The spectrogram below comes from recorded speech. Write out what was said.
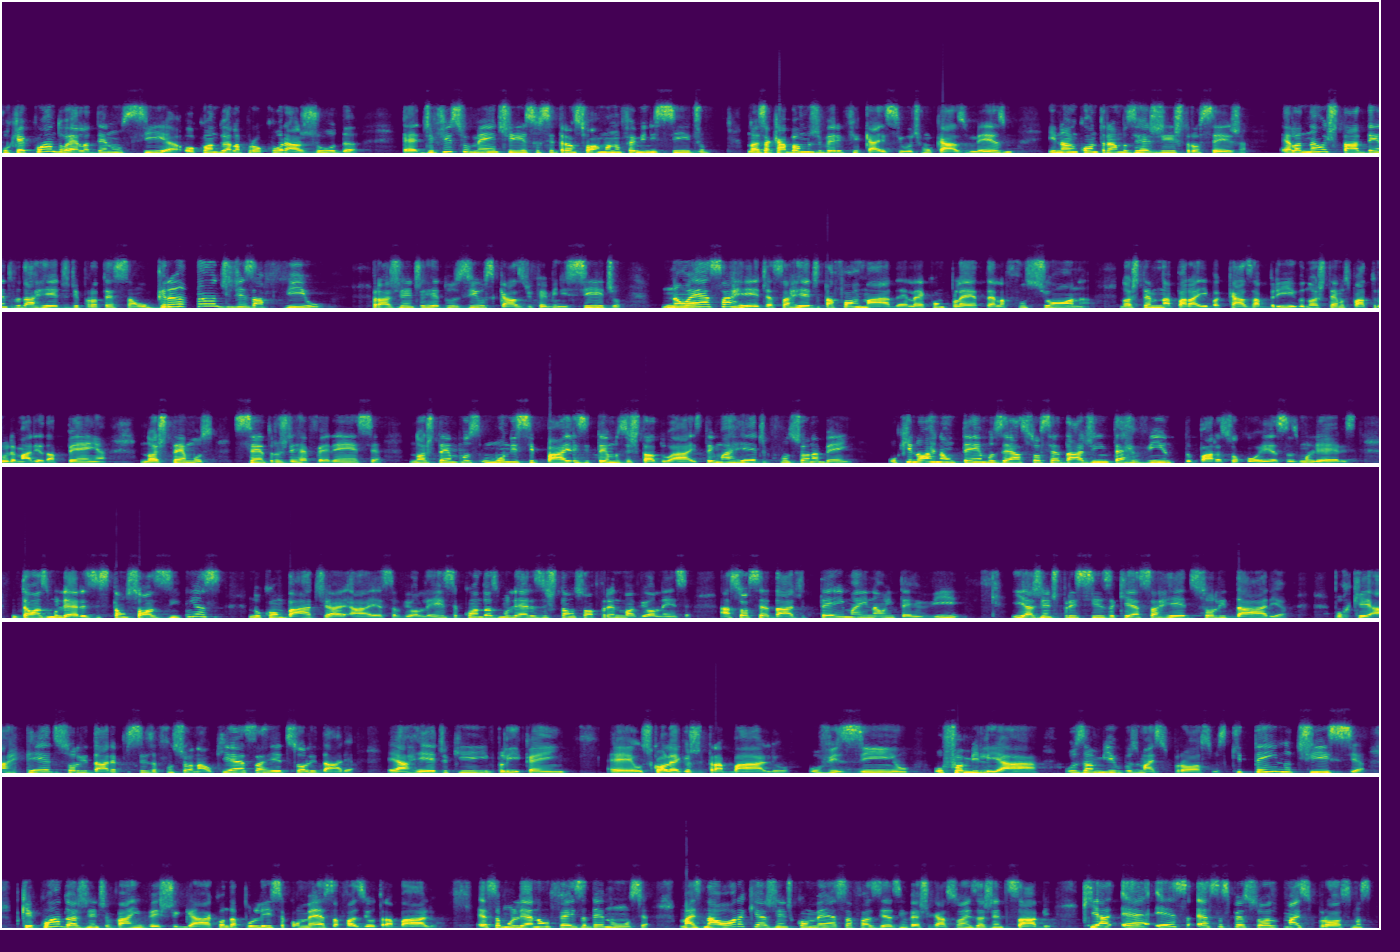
Porque quando ela denuncia ou quando ela procura ajuda, é, dificilmente isso se transforma num feminicídio. Nós acabamos de verificar esse último caso mesmo e não encontramos registro, ou seja, ela não está dentro da rede de proteção. O grande desafio para a gente reduzir os casos de feminicídio não é essa rede, essa rede está formada, ela é completa, ela funciona. Nós temos na Paraíba Casa Abrigo, nós temos Patrulha Maria da Penha, nós temos centros de referência, nós temos municipais e temos estaduais, tem uma rede que funciona bem. O que nós não temos é a sociedade intervindo para socorrer essas mulheres. Então, as mulheres estão sozinhas no combate a, a, essa violência. Quando as mulheres estão sofrendo uma violência, a sociedade teima em não intervir e a gente precisa que essa rede solidária, porque a rede solidária precisa funcionar. O que é essa rede solidária? É a rede que implica em é, os colegas de trabalho, o vizinho, o familiar, os amigos mais próximos, que tem notícia. Porque quando a gente vai investigar, quando a polícia começa a fazer o trabalho, essa mulher não fez a denúncia. Mas na hora que a gente começa a fazer as investigações, a gente sabe que é essas pessoas mais próximas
